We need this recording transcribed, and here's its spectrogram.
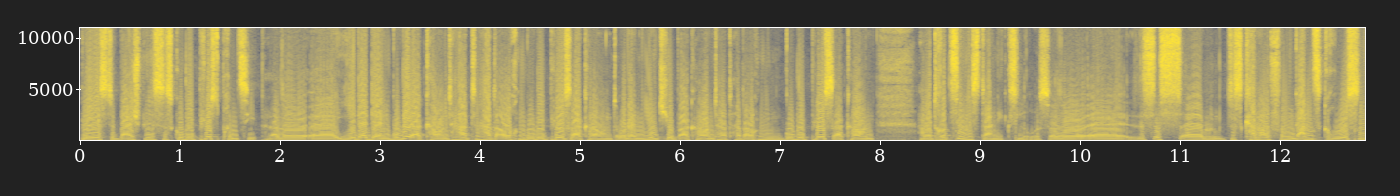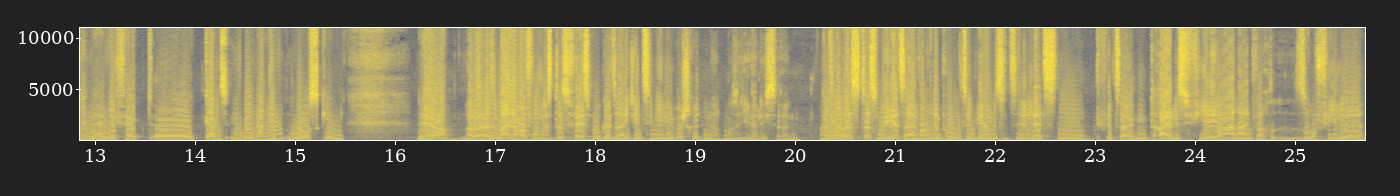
blödeste Beispiel, ist das Google Plus Prinzip. Also äh, jeder, der einen Google Account hat, hat auch einen Google Plus Account oder einen YouTube Account hat, hat auch einen Google Plus Account. Aber trotzdem ist da nichts los. Also äh, das ist, ähm, das kann auch von ganz Großen im Endeffekt äh, ganz übel nach hinten losgehen. Ja, aber also meine Hoffnung ist, dass Facebook jetzt eigentlich den Zenit überschritten hat, muss ich ehrlich sagen. Also Ja. dass, dass wir jetzt einfach an dem Punkt sind, wir haben es jetzt in den letzten, ich würde sagen, drei bis vier Jahren einfach so viele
